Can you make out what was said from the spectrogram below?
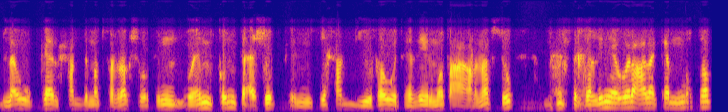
لو كان حد ما اتفرجش وان كنت أشك إن في حد يفوت هذه المتعة على نفسه بس خليني أقول على كم نقطة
